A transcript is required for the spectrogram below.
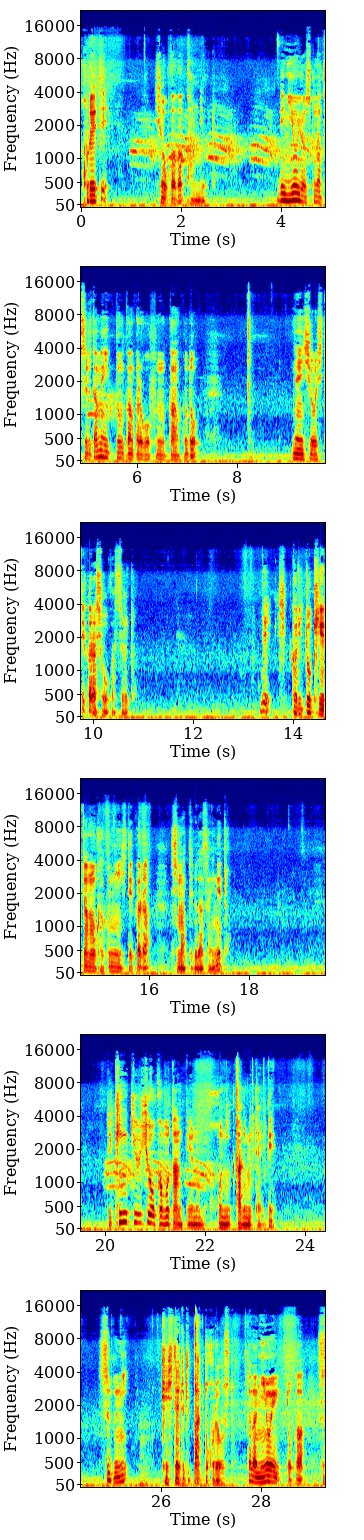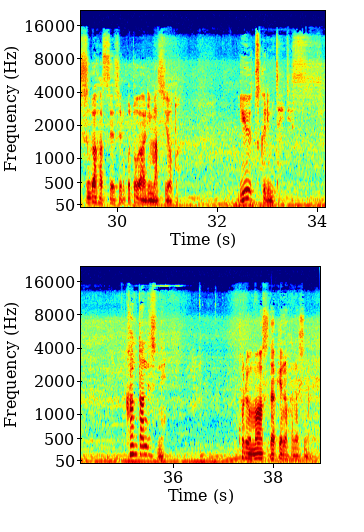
これで消火が完了と。で、匂いを少なくするため1分間から5分間ほど燃焼してから消火すると。で、しっかりと消えたのを確認してからしまってくださいねと。で、緊急消火ボタンっていうのもここにあるみたいで、すぐに消したいときバッとこれを押すと。ただ匂いとかすすが発生することがありますよという作りみたいです。簡単ですね。これを回すだけの話なんで。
